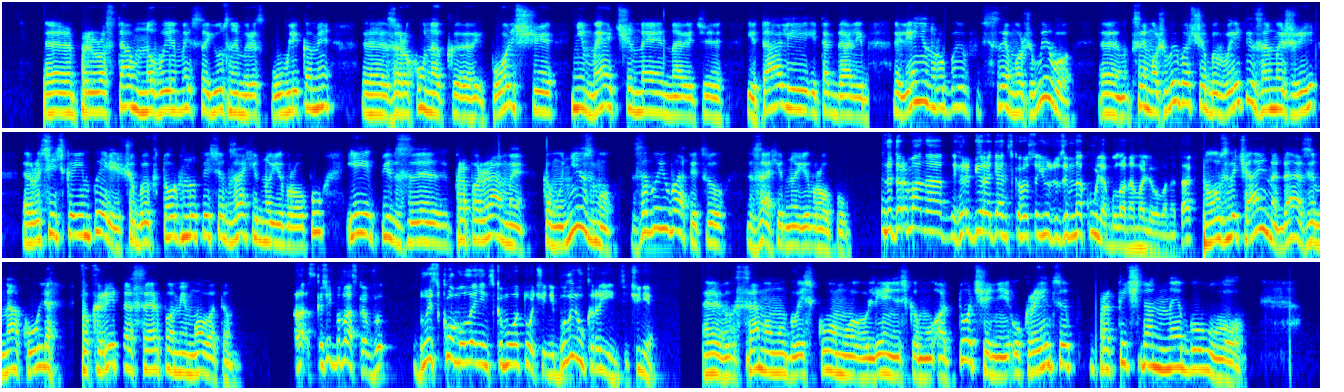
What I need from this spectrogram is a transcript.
приростав новими союзними республіками е, за рахунок е, Польщі, Німеччини, навіть е, Італії і так далі. Ленін робив все можливе, е, все можливе, щоб вийти за межі е, Російської імперії, щоб вторгнутися в Західну Європу і під е, прапорами комунізму завоювати цю Західну Європу. Недарма на гербі Радянського Союзу земна куля була намальована, так? Ну, звичайно, да, земна куля покрита серпом і молотом. А скажіть, будь ласка, в близькому ленінському оточенні були українці чи ні? Е, В самому близькому ленінському оточенні українців практично не було.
